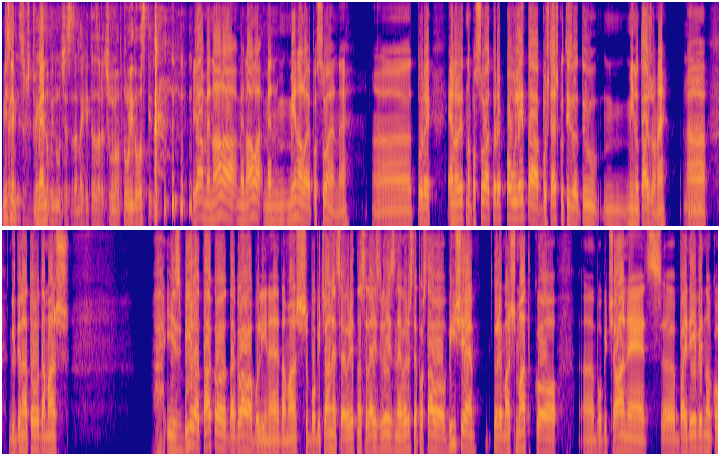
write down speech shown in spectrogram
Mislim, 1200 men... minut, če se zdaj hitro zračunal, to ni dosti. ja, menala, menala, men, menalo je posojeno. Uh, torej, enoletna posoja, torej pol leta boš težko ti zagotovil minutažo. Mm. Uh, glede na to, da imaš izbiro tako, da glava boli, ne? da imaš bobičanice, verjetno sedaj zvezdne vrste postavo više, torej imaš matko. Uh, Bobičanec, uh, Bajde, vedno ko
